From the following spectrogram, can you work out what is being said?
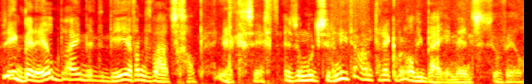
Dus ik ben heel blij met het beheer van het waterschap, eerlijk gezegd. En ze moeten zich niet aantrekken van al die bijenmensen zoveel.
